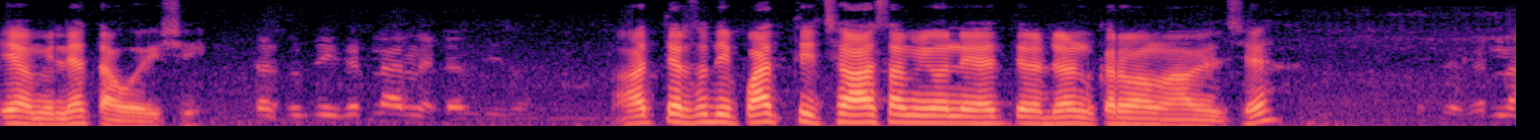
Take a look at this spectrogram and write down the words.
એ અમે લેતા હોઈએ છીએ. અત્યાર સુધી કેટલાને દંડ દીધો? અત્યાર સુધી પાંચથી છ આસામીઓને અત્યારે દંડ કરવામાં આવેલ છે. એટલે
